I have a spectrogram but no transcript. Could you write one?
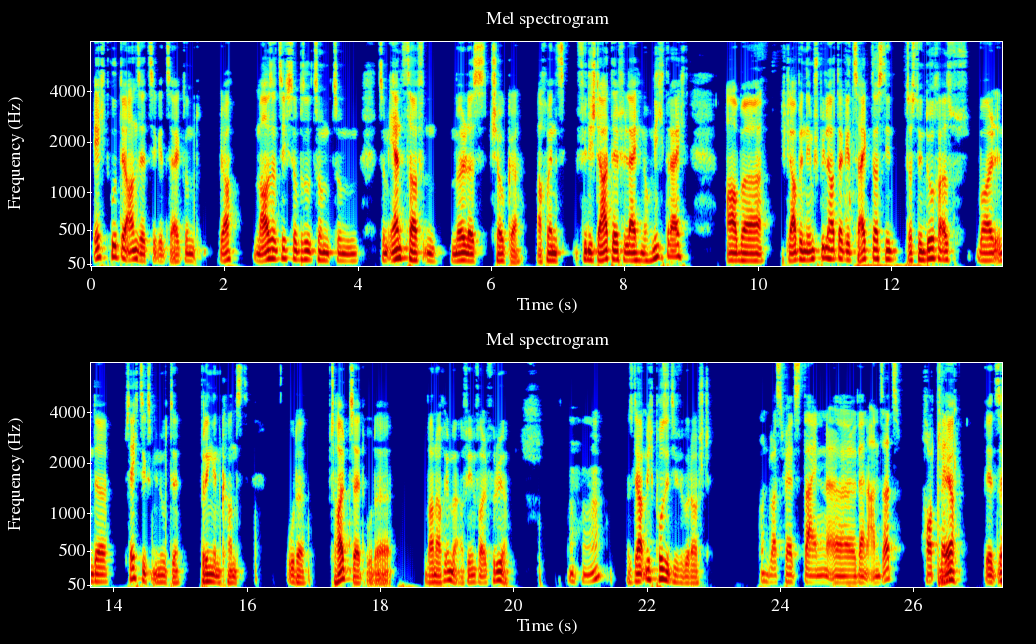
echt gute Ansätze gezeigt und ja, mausert sich so ein bisschen zum, zum, zum ernsthaften Mölders Joker. Auch wenn es für die Startelf vielleicht noch nicht reicht. Aber ich glaube, in dem Spiel hat er gezeigt, dass, die, dass du ihn durchaus mal in der 60. Minute bringen kannst. Oder zur Halbzeit oder wann auch immer. Auf jeden Fall früher. Mhm. Also der hat mich positiv überrascht. Und was wäre jetzt dein, äh, dein Ansatz? Hot Take? Naja, jetzt,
